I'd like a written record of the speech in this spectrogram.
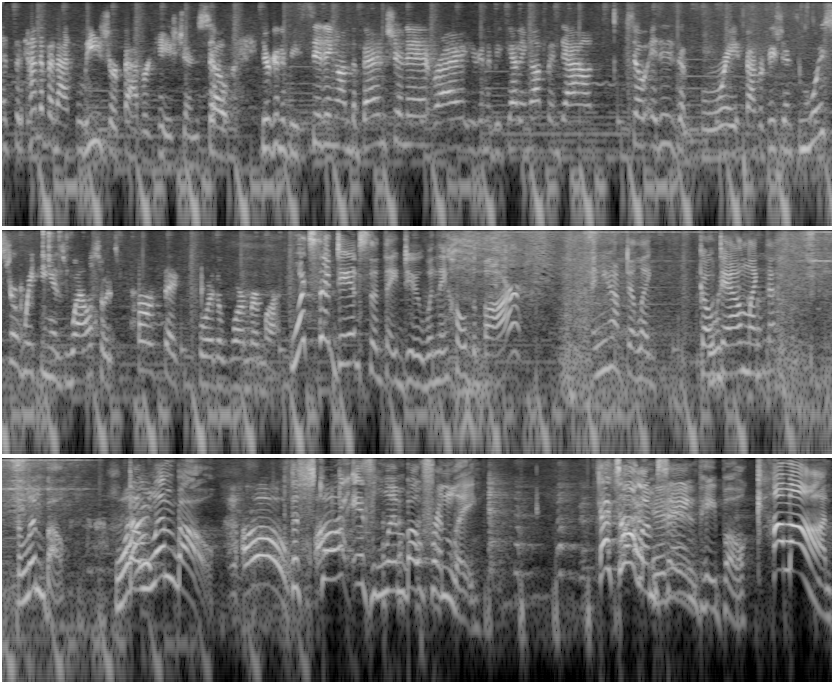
it's a kind of an athleisure fabrication. So you're going to be sitting on the bench in it, right? You're going to be getting up and down. So it is a great fabrication. It's moisture wicking as well. So it's perfect for the warmer months. What's that dance that they do when they hold the bar? And you have to like go down like that. The limbo. What? The limbo. Oh. The skirt oh. is limbo friendly. That's all I'm it saying, is. people. Come on.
